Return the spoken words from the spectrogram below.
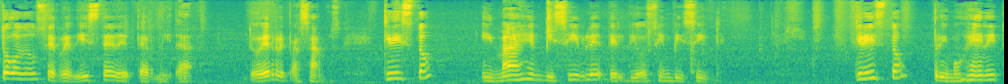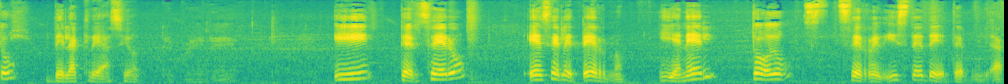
todo se reviste de eternidad. Entonces repasamos. Cristo, imagen visible del Dios invisible. Cristo, primogénito de la creación. Y tercero, es el eterno y en él todo se reviste de eternidad.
